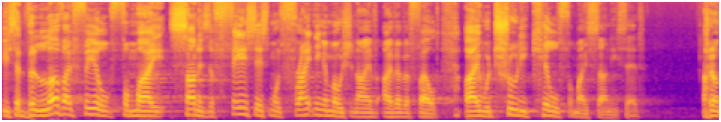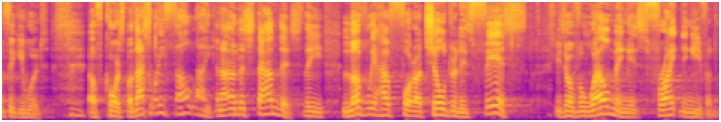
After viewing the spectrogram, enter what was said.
he said, The love I feel for my son is the fiercest, most frightening emotion I've, I've ever felt. I would truly kill for my son, he said. I don't think he would, of course, but that's what he felt like. And I understand this. The love we have for our children is fierce, is overwhelming, it's frightening even.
